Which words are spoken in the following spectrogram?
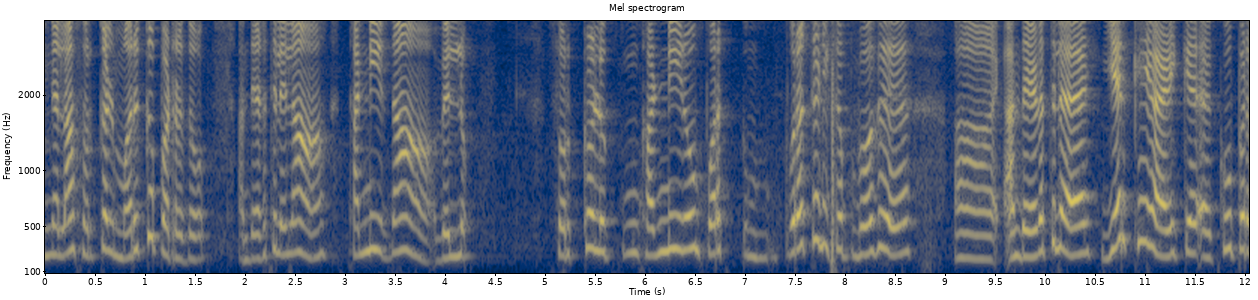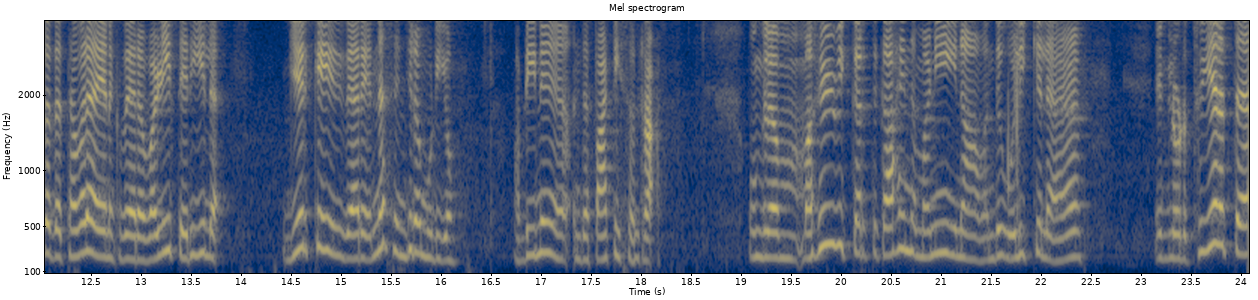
எங்கெல்லாம் சொற்கள் மறுக்கப்படுறதோ அந்த இடத்துலலாம் கண்ணீர் தான் வெல்லும். சொற்களுக்கும் கண்ணீரும் புறக் புறக்கணிக்கும் போது அந்த இடத்துல இயற்கையை அழைக்க கூப்பிட்றத தவிர எனக்கு வேறு வழி தெரியல. இயற்கை வேறு என்ன செஞ்சிட முடியும்? அப்படின்னு அந்த பாட்டி சொல்கிறா உங்களை மகிழ்விக்கிறதுக்காக இந்த மணி நான் வந்து ஒழிக்கலை. எங்களோட துயரத்தை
